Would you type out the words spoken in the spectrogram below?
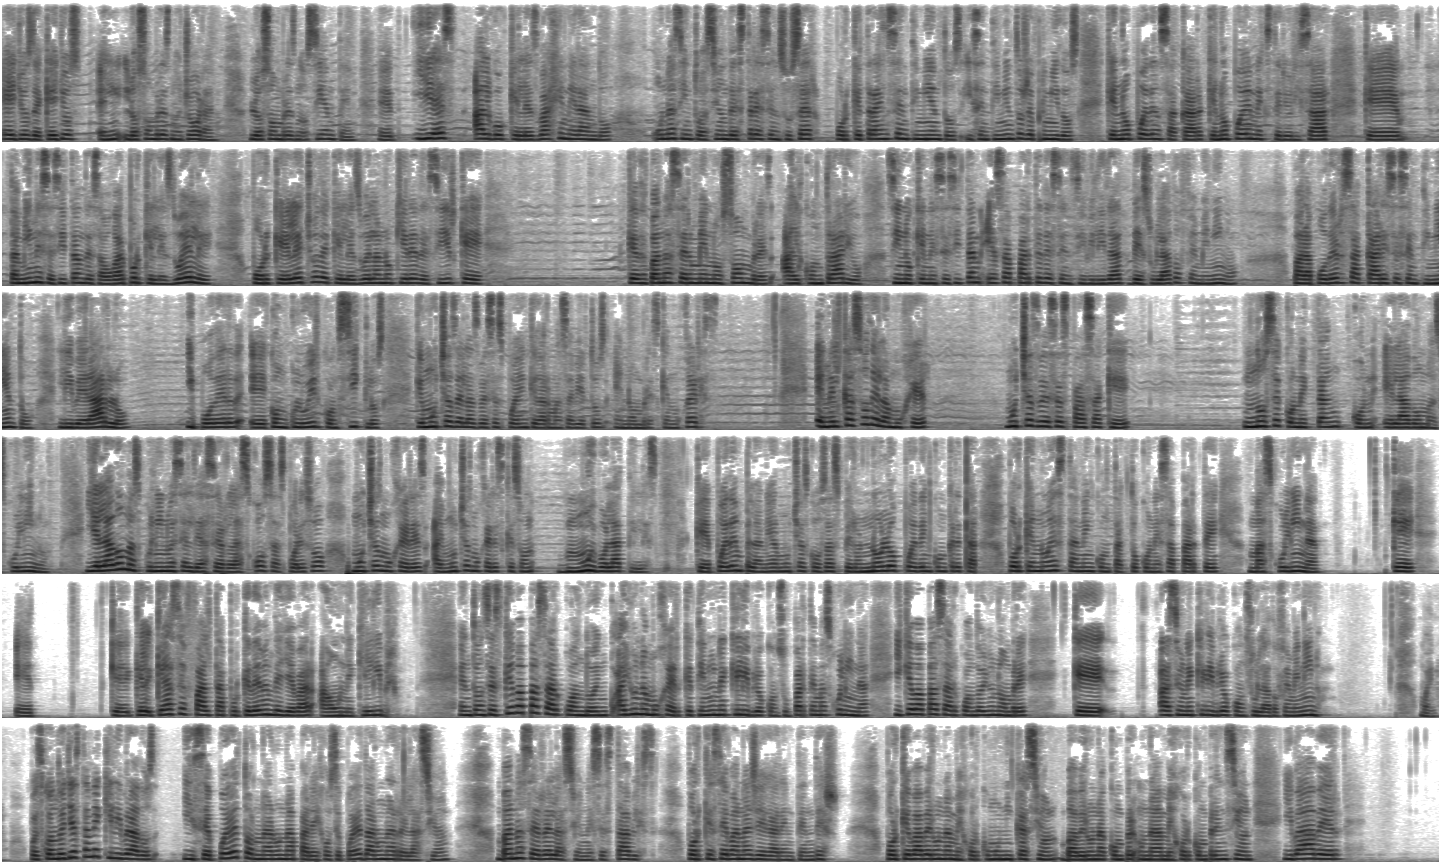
ellos de que ellos, los hombres no lloran, los hombres no sienten. Eh, y es algo que les va generando una situación de estrés en su ser porque traen sentimientos y sentimientos reprimidos que no pueden sacar, que no pueden exteriorizar, que también necesitan desahogar porque les duele, porque el hecho de que les duela no quiere decir que que van a ser menos hombres, al contrario, sino que necesitan esa parte de sensibilidad de su lado femenino para poder sacar ese sentimiento, liberarlo y poder eh, concluir con ciclos que muchas de las veces pueden quedar más abiertos en hombres que en mujeres. En el caso de la mujer, muchas veces pasa que no se conectan con el lado masculino. Y el lado masculino es el de hacer las cosas. Por eso muchas mujeres, hay muchas mujeres que son muy volátiles que pueden planear muchas cosas, pero no lo pueden concretar porque no están en contacto con esa parte masculina que, eh, que, que, hace falta porque deben de llevar a un equilibrio. Entonces, ¿qué va a pasar cuando hay una mujer que tiene un equilibrio con su parte masculina y qué va a pasar cuando hay un hombre que hace un equilibrio con su lado femenino. Bueno, pues cuando ya están equilibrados y se puede tornar una pareja o se puede dar una relación, van a ser relaciones estables, porque se van a llegar a entender, porque va a haber una mejor comunicación, va a haber una, una mejor comprensión y va a haber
